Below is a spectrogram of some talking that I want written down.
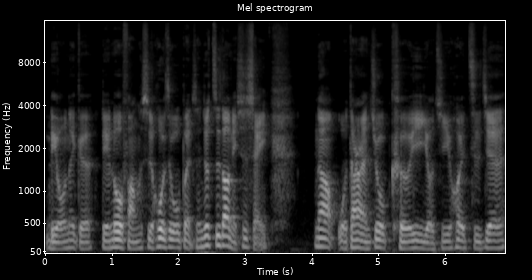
留那个联络方式，或者我本身就知道你是谁，那我当然就可以有机会直接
